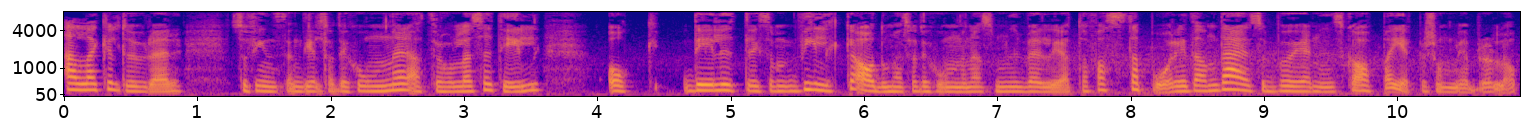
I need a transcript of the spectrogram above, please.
alla kulturer så finns en del traditioner att förhålla sig till och det är lite liksom vilka av de här traditionerna som ni väljer att ta fasta på. Redan där så börjar ni skapa ert personliga bröllop.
